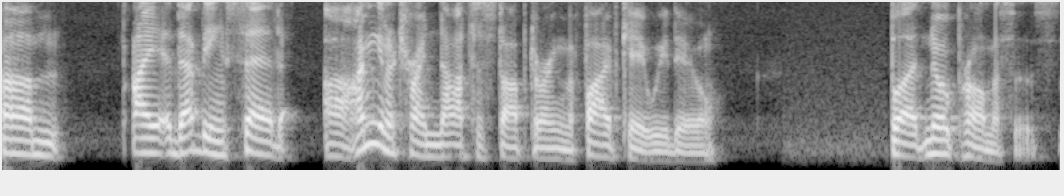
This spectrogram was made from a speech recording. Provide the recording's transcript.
Um, I that being said, uh, I'm going to try not to stop during the 5K we do, but no promises.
